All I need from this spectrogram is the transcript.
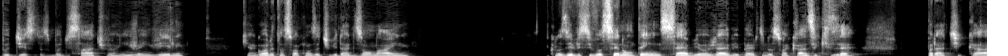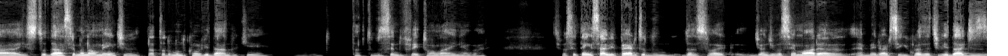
Budistas Bodhisattva, em Joinville, que agora está só com as atividades online. Inclusive, se você não tem SEB ou JEB perto da sua casa e quiser praticar, estudar semanalmente, está todo mundo convidado, que está tudo sendo feito online agora. Se você tem SEB perto do, da sua, de onde você mora, é melhor seguir com as atividades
